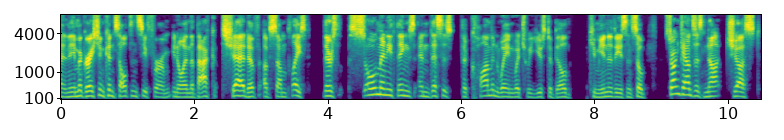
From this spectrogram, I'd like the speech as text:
an immigration consultancy firm, you know, in the back shed of, of some place. There's so many things. And this is the common way in which we used to build communities. And so Strong Towns is not just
